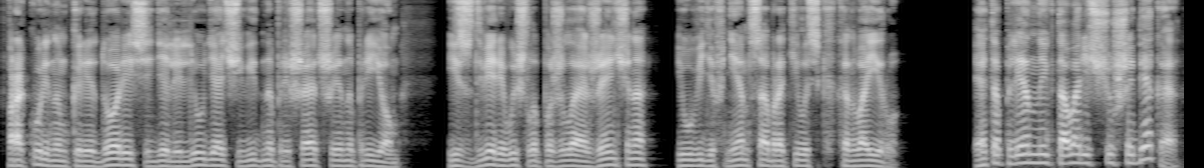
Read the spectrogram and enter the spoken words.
В прокуренном коридоре сидели люди, очевидно пришедшие на прием. Из двери вышла пожилая женщина и, увидев немца, обратилась к конвоиру. «Это пленный к товарищу Шебека?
